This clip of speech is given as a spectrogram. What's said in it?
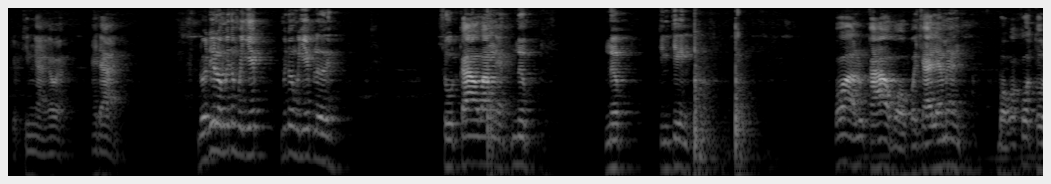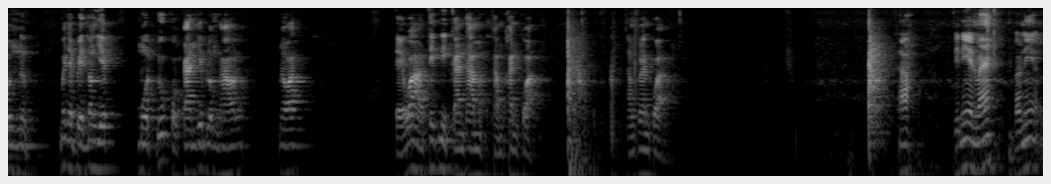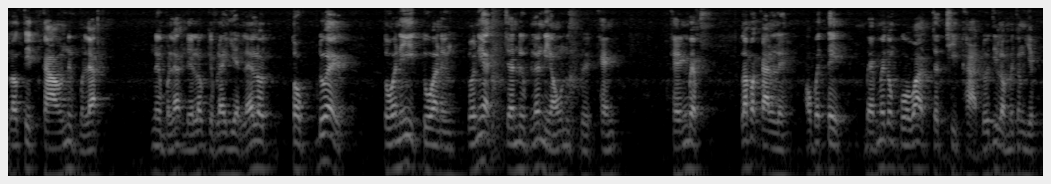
เก็บชิ้นงานเข้าไปให้ได้ โดยที่เราไม่ต้องไปเย็บ ไม่ต้องไปเย็บเลย สูตรกาวบางเนี่ยหนึบหนึบจริง ๆ เพราะว่าลูกค้าบอกไปใช้แล้วแม่งบอกว่าโคตรทนหนึบไม่จำเป็นต้องเย็บหมดยุคของการเย็บรองเท้าแล้วนะวะแต่ว่าเทคนิคการทำอะสำคัญกว่าสำคัญกว่า อะทีนี้เห็นไหมตอนนี้เราติดกาวหนึบหมดแล้วหนึบหมดแล้วเดี๋ยวเราเก็บรายละเอียดแล้วเราตบด้วยตัวนี้อีกตัวหนึ่งตัวเนี้ยจะหนึบและเหนียวหนึบเลยแข็งแข็งแบบรับประกันเลย เอาไปเตะแบบไม่ต้องกลัวว่าจะฉีกขาดโดยที่เราไม่ต้องเย็บ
